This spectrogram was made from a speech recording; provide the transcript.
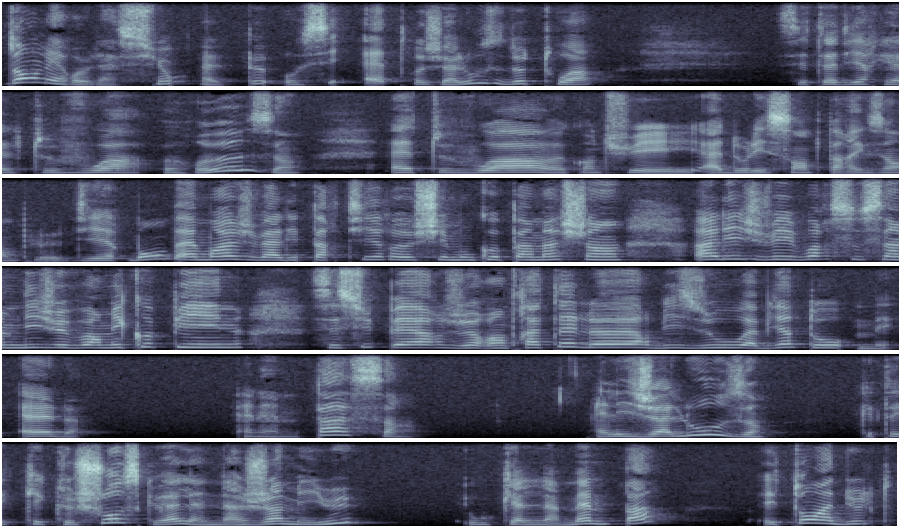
dans les relations, elle peut aussi être jalouse de toi. C'est-à-dire qu'elle te voit heureuse, elle te voit euh, quand tu es adolescente par exemple dire bon ben moi je vais aller partir euh, chez mon copain machin, allez je vais voir ce samedi, je vais voir mes copines, c'est super, je rentre à telle heure, bisous, à bientôt. Mais elle, elle n'aime pas ça. Elle est jalouse que quelque chose qu'elle, elle, n'a jamais eu, ou qu'elle n'a même pas, étant adulte.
